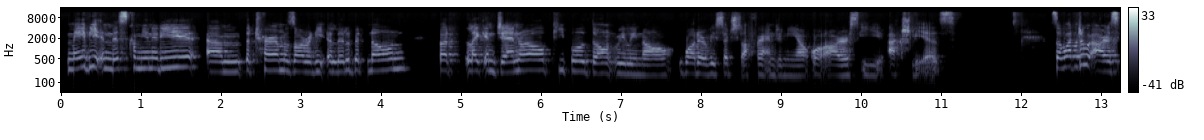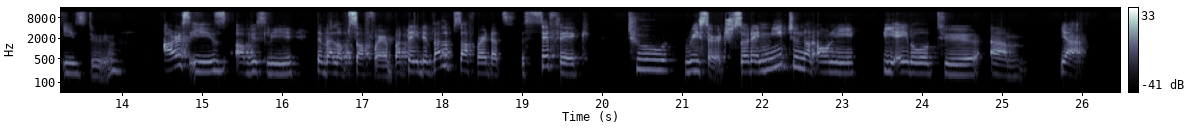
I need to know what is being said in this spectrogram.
maybe in this community, um, the term is already a little bit known, but like in general, people don't really know what a research software engineer or RSE actually is. So what do RSEs do? RSEs obviously develop software, but they develop software that's specific to research. So they need to not only be able to um, yeah,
